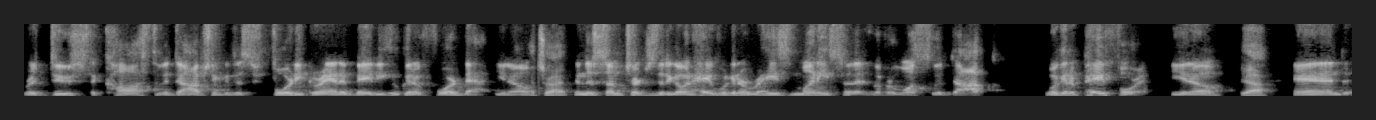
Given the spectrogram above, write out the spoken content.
reduce the cost of adoption because it's 40 grand a baby. Who can afford that? You know, That's right. and there's some churches that are going, hey, we're going to raise money so that whoever wants to adopt, we're going to pay for it, you know? Yeah. And,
